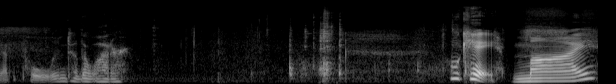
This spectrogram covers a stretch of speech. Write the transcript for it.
Got to pull into the water. Okay, my.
